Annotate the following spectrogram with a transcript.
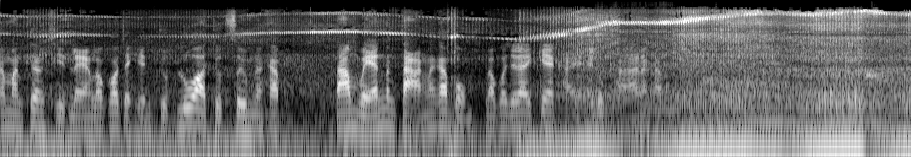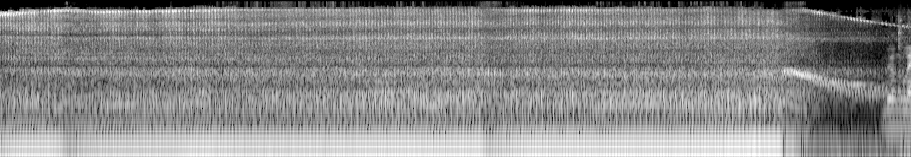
น้ำมันเครื่องฉีดแรง เราก็จะเห็นจุดรั่วจุดซึมนะครับ ตามแหวนต่างๆนะครับ ผมเราก็จะได้แก้ไขให้ลูกค้านะครับเรื่องแร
